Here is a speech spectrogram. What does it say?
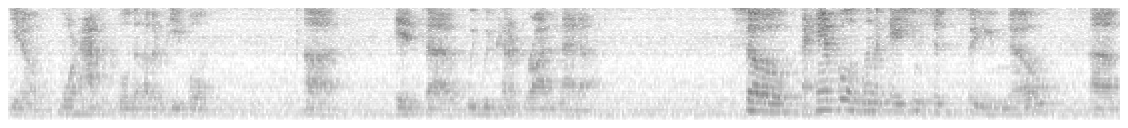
you know, more applicable to other people, uh, it, uh, we, we've kind of broadened that up. So a handful of limitations, just so you know, uh,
